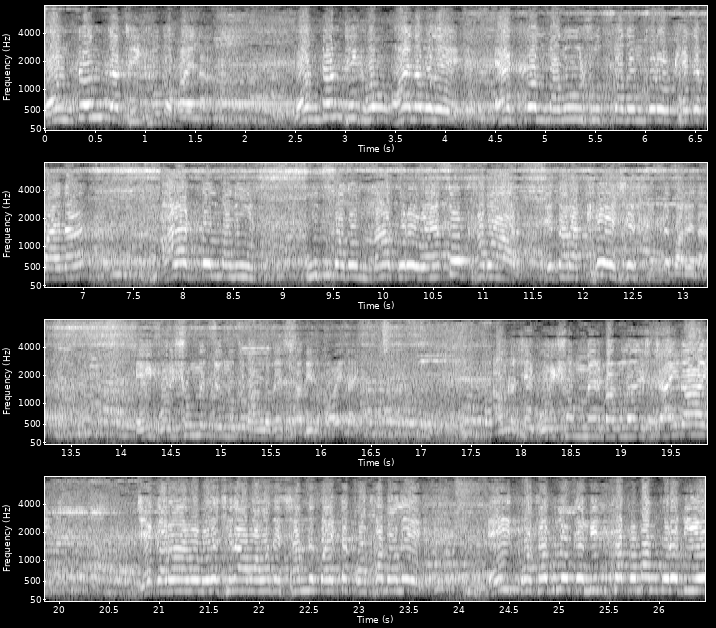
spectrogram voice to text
বন্টনটা ঠিক মতো হয় না। বন্টন ঠিক হয় না বলে একদল মানুষ উৎপাদন করেও খেতে পায় না আর একদল মানুষ উৎপাদন না করেও এত খাবার যে তারা খেয়ে শেষ করতে পারে না। এই বৈষম্যের জন্য তো বাংলাদেশ স্বাধীন হয় নাই। আমরা সেই বৈষম্যের বাংলাদেশ চাই নাই। যে কারণে আমরা বলেছিলাম, আমাদের সামনে কয়েকটা কথা বলে, এই কথাগুলোকে মিথ্যা প্রমাণ করে দিয়ে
